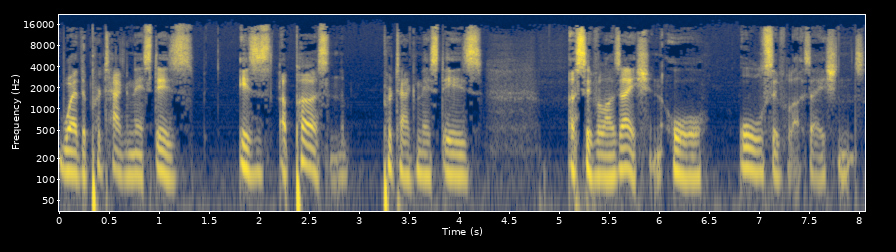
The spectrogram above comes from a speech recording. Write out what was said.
where the protagonist is is a person, the protagonist is a civilization or all civilizations,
